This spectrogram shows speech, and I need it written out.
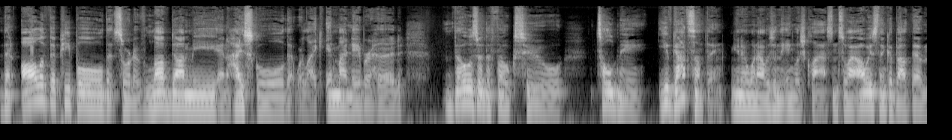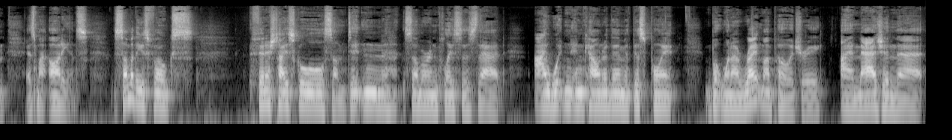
that all of the people that sort of loved on me in high school that were like in my neighborhood, those are the folks who told me, You've got something, you know, when I was in the English class. And so I always think about them as my audience. Some of these folks finished high school, some didn't, some are in places that I wouldn't encounter them at this point. But when I write my poetry, I imagine that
